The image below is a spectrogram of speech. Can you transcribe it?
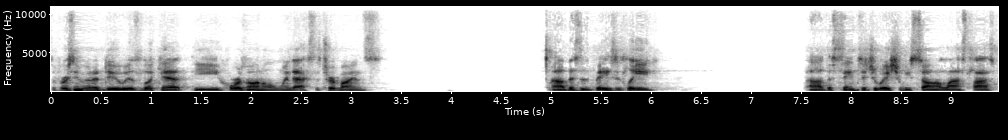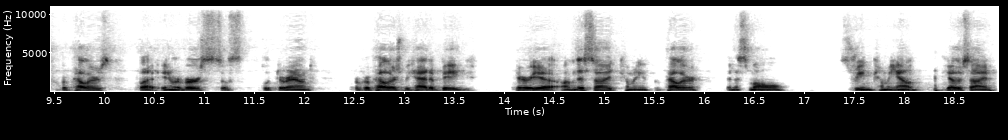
So first thing we're going to do is look at the horizontal wind axis turbines. Uh, this is basically uh, the same situation we saw in last class for propellers, but in reverse, so flipped around. For propellers, we had a big area on this side coming in the propeller, then a small stream coming out the other side.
